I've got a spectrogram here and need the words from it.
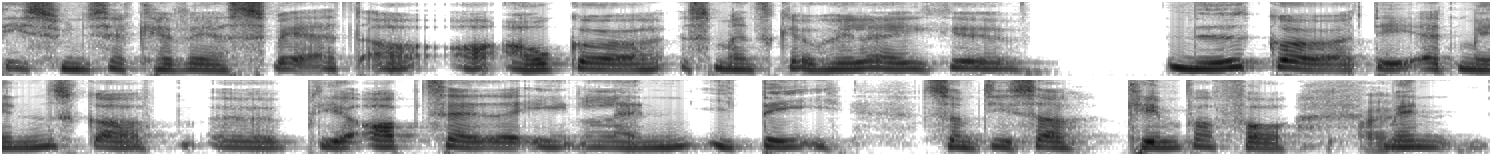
Det synes jeg kan være svært at, at afgøre. Altså man skal jo heller ikke øh, nedgøre det, at mennesker øh, bliver optaget af en eller anden idé, som de så kæmper for. Ej. Men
